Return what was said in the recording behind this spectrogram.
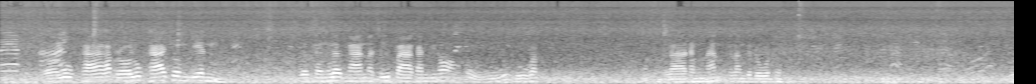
แน่รอลูกค้าครับรอลูกค้าช่วงเย็นเลิกงงเลิกงานมาซื้อปลากันพี่น้องโอ้โหดูครับปลาทั้งนั้นกำลังกระโดดเลยดู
